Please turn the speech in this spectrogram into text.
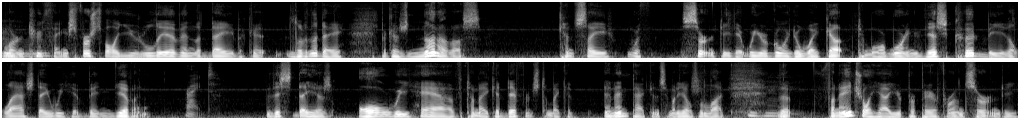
learn two mm-hmm. things. First of all, you live in the day because live in the day because none of us can say with certainty that we are going to wake up tomorrow morning. This could be the last day we have been given. Right. This day is all we have to make a difference, to make a, an impact in somebody else's life. Mm-hmm. The financially how you prepare for uncertainty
